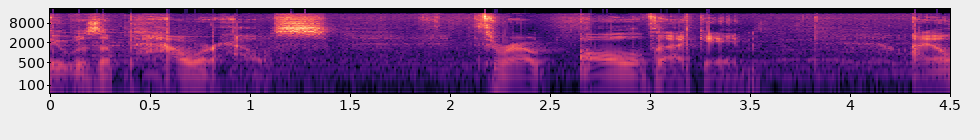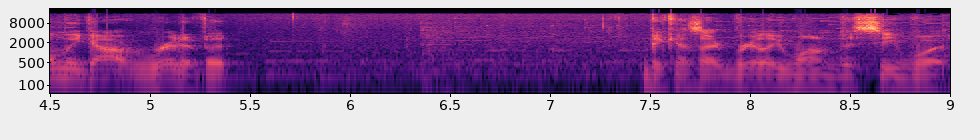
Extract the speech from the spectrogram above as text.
It was a powerhouse throughout all of that game. I only got rid of it because I really wanted to see what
